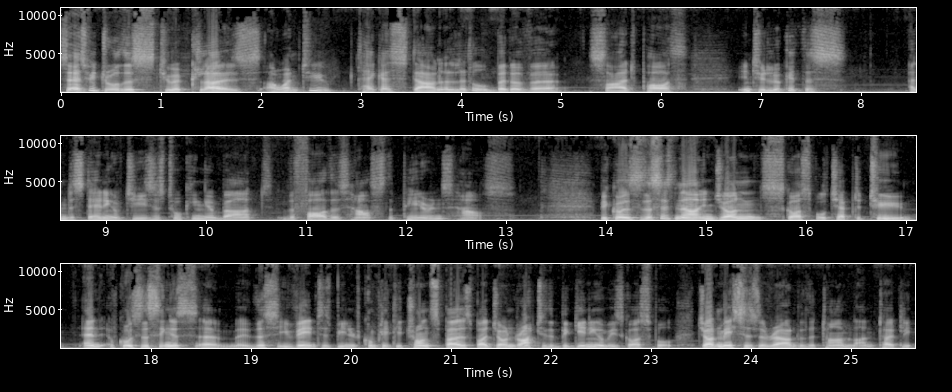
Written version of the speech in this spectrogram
So, as we draw this to a close, I want to take us down a little bit of a side path into look at this understanding of Jesus talking about the Father's house, the parents' house. Because this is now in John's Gospel, chapter 2. And of course, this thing is, uh, this event has been completely transposed by John right to the beginning of his Gospel. John messes around with the timeline totally.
